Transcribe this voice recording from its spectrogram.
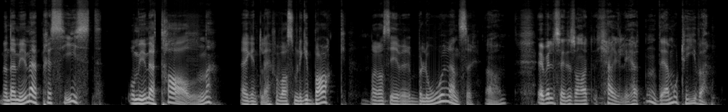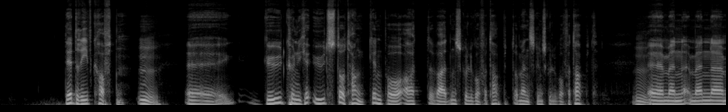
men det er mye mer presist og mye mer talende, egentlig, for hva som ligger bak når han sier 'blodet renser'. Ja. Jeg vil si det sånn at kjærligheten, det er motivet. Det er drivkraften. Mm. Eh, Gud kunne ikke utstå tanken på at verden skulle gå fortapt, og menneskene skulle gå fortapt. Mm. Eh, men, men, eh,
